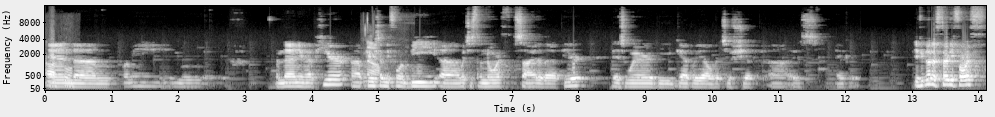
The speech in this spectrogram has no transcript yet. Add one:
Oh, and cool. um, let me move. And then you have here uh, Pier No. 74B, uh, which is the north side of the pier, is where the Gabrielle Ritzer ship uh, is anchored. If you go to 34th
